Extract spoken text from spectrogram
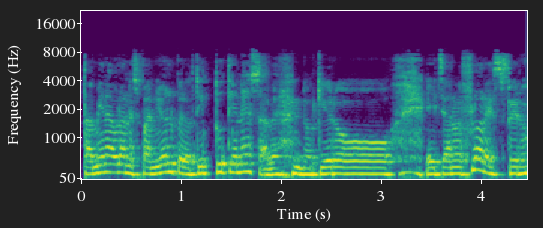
también hablan español, pero tú tienes, a ver, no quiero echarme flores, pero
